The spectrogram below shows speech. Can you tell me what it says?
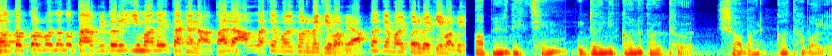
ততক্ষণ পর্যন্ত তার ভিতরে ইমানেই থাকে না। তাহলে আল্লাহকে ভয় করবে কীভাবে? আপনাকে ভয় করবে কীভাবে? আপনারা দেখছেন দৈনিক কর্ণকণ্ঠ, সবার কথা বলে।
